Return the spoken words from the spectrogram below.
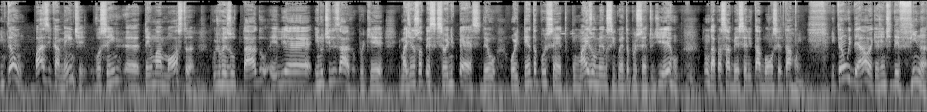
Então, basicamente, você é, tem uma amostra cujo resultado ele é inutilizável, porque imagina sua pesquisa, seu NPS deu 80% com mais ou menos 50% de erro, não dá para saber se ele está bom ou se ele está ruim. Então o ideal é que a gente defina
